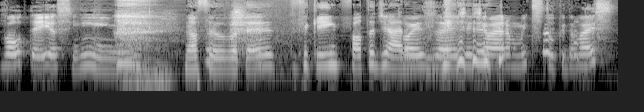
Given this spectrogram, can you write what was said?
voltei assim. nossa, eu até fiquei em falta de ar. pois aqui. é, gente, eu era muito estúpida, mas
